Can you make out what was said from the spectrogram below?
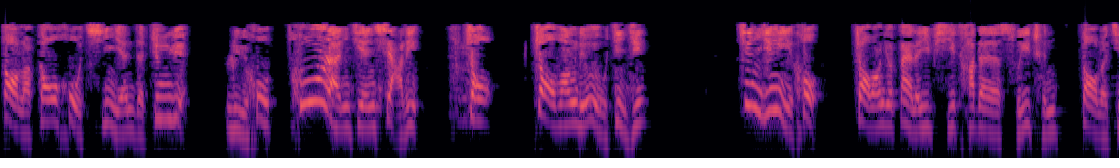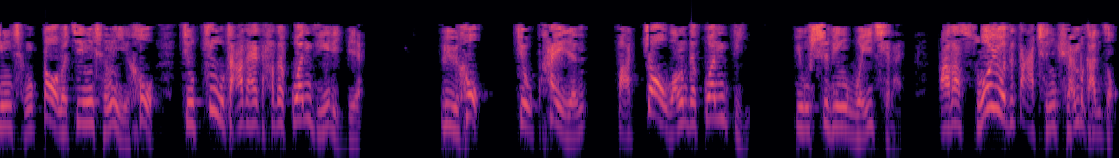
到了高后七年的正月，吕后突然间下令召赵王刘友进京。进京以后，赵王就带了一批他的随臣到了京城。到了京城以后，就驻扎在他的官邸里边。吕后就派人把赵王的官邸用士兵围起来，把他所有的大臣全部赶走，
